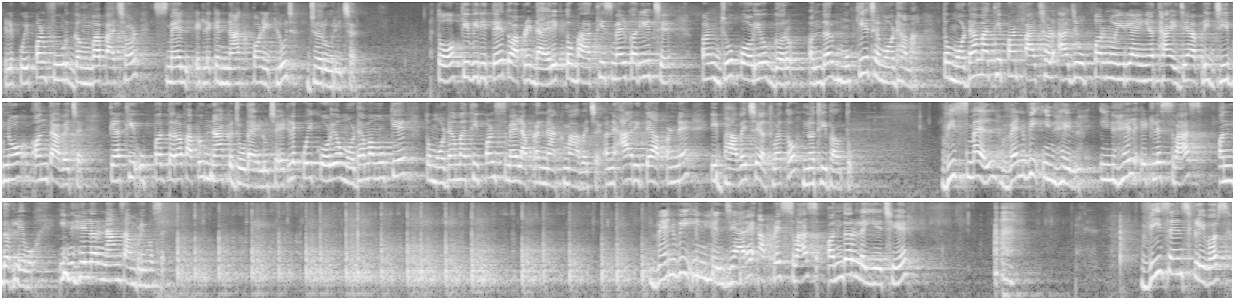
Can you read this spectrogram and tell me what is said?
એટલે કોઈ પણ ફૂડ ગમવા પાછળ સ્મેલ એટલે કે નાક પણ એટલું જ જરૂરી છે. તો કેવી રીતે? તો આપણે ડાયરેક્ટ તો બહારથી સ્મેલ કરીએ જ છે. પણ જો કોળીઓ ગર અંદર મૂકીએ છીએ મોઢામાં, તો મોઢામાંથી પણ પાછળ આ જે ઉપરનો એરિયા અહીંયા થાય, જે આપણી જીભનો અંત આવે છે, ત્યાંથી ઉપર તરફ આપણું નાક જોડાયેલું છે. એટલે કોઈ કોળીઓ મોઢામાં મૂકીએ, તો મોઢામાંથી પણ સ્મેલ આપણા નાકમાં આવે છે. અને આ રીતે આપણને એ ભાવે છે અથવા તો નથી ભાવતું. We smell when we inhale inhale એટલે શ્વાસ અંદર લેવો. ઇન્હેલર નામ સાંભળ્યું હશે. વેન વી ઇન્હેલ જ્યારે આપણે શ્વાસ અંદર લઈએ છીએ we sense flavours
